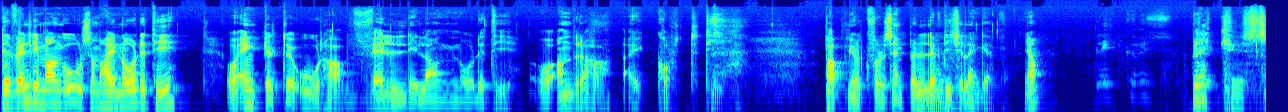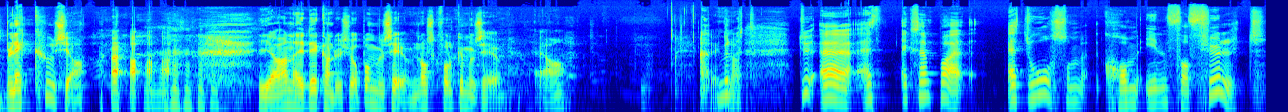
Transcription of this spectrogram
det er veldig mange ord som har en nådetid, og enkelte ord har veldig lang nådetid, og andre har ei kort tid. Pappmjølk, eksempel, levde ikke lenge. Ja. Blekkhus. Blekkhus, ja. ja, nei, det kan du se på museum. Norsk Folkemuseum. Ja. Det er klart. du, eh, et eksempel Et ord som kom inn for fullt,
